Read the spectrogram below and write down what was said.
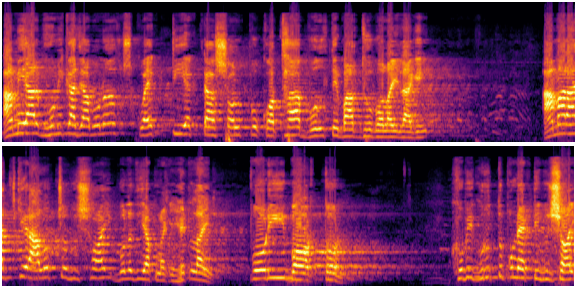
আমি আর ভূমিকা যাব না, কয়েকটি একটা স্বল্প কথা বলতে বাধ্য বলাই লাগে। আমার আজকের আলোচ্য বিষয়, বলে দিই আপনাকে হেডলাইন পরিবর্তন। খুবই গুরুত্বপূর্ণ একটি বিষয়।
